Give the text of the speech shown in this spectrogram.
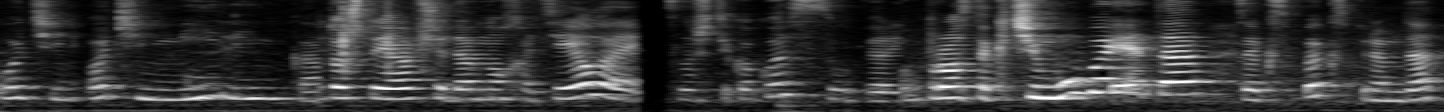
Очень-очень миленько. То, что я вообще давно хотела. Слушайте, какой супер. Просто к чему бы это? Секс-пекс прям, да?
